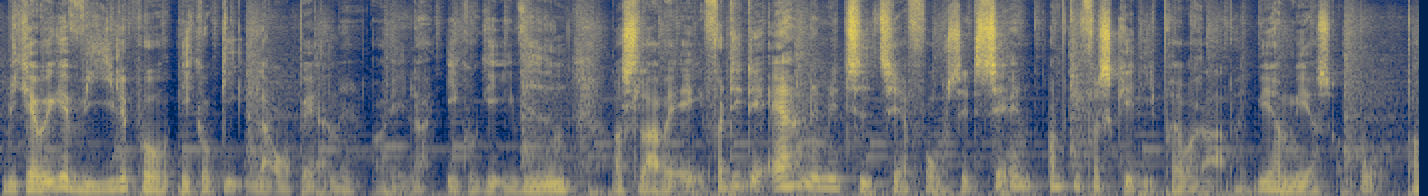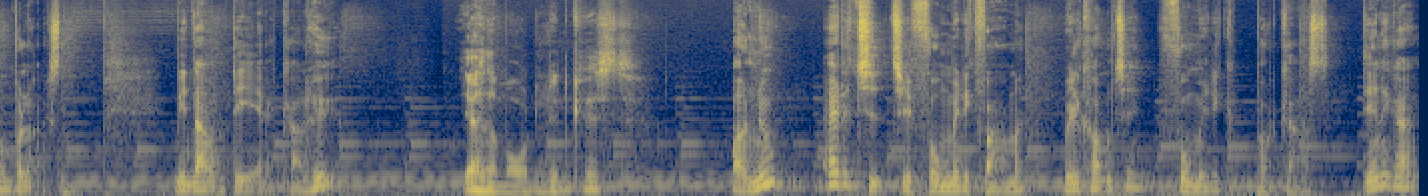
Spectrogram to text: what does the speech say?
vi kan jo ikke hvile på EKG-lavbærene eller EKG-viden og slappe af, fordi det er nemlig tid til at fortsætte serien om de forskellige præparater, vi har med os ombord på ambulancen. Mit navn det er Karl Hø. Jeg hedder Morten Lindqvist. Og nu er det tid til Fomedic Pharma. Velkommen til Fomedic Podcast. Denne gang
